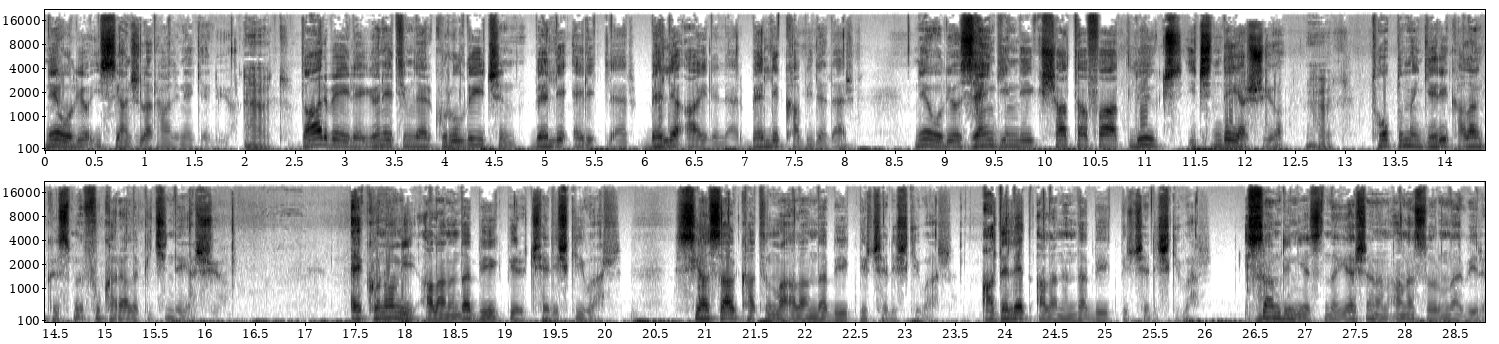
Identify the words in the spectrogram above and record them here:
ne oluyor? İsyancılar haline geliyor. Evet. Darbeyle yönetimler kurulduğu için belli elitler, belli aileler, belli kabileler ne oluyor? Zenginlik, şatafat, lüks içinde yaşıyor. Evet. Toplumun geri kalan kısmı fukaralık içinde yaşıyor. Ekonomi alanında büyük bir çelişki var. Siyasal katılma alanında büyük bir çelişki var. Adalet alanında büyük bir çelişki var. İslam dünyasında yaşanan ana sorunlar bir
